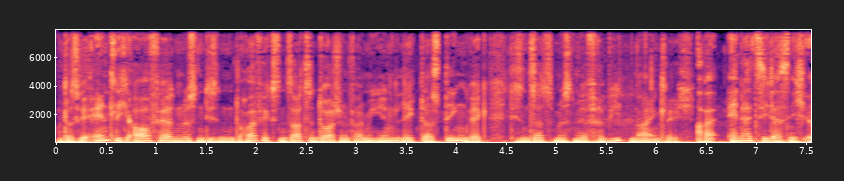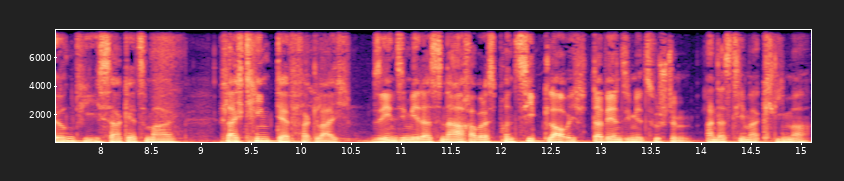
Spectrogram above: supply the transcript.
und dass wir endlich aufhören müssen, diesen häufigsten Satz in deutschen Familien, legt das Ding weg. Diesen Satz müssen wir verbieten eigentlich. Aber ändert Sie das nicht irgendwie? Ich sage jetzt mal, vielleicht hinkt der Vergleich. Sehen Sie mir das nach, aber das Prinzip, glaube ich, da werden Sie mir zustimmen, an das Thema Klima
